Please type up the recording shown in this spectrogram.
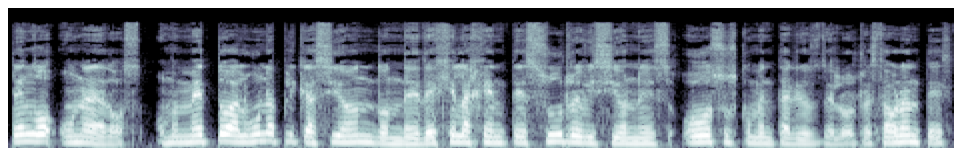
tengo una de dos. O me meto a alguna aplicación donde deje la gente sus revisiones o sus comentarios de los restaurantes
